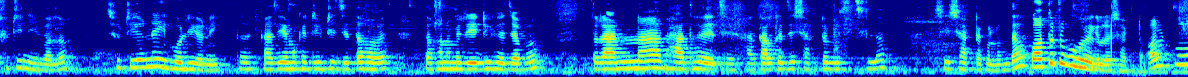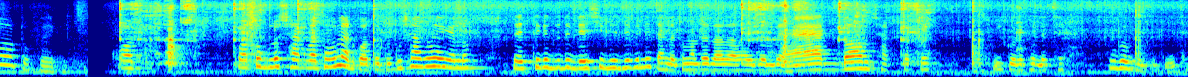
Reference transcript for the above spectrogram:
ছুটি নেই বলো। ছুটিও নেই, হোলিও নেই। তো কাজে আমাকে ডিউটি যেতে হবে। তখন আমি রেডি হয়ে যাব। তো রান্না ভাত হয়েছে, আর কালকে যে শাকটা বেশি ছিল সেই শাকটা করলাম। দেখো কতটুকু হয়ে গেল শাকটা, অল্পটুকু হয়ে গেল। কত কতগুলো শাক বাছা হলো আর কতটুকু শাক হয়ে গেল? তো এর থেকে যদি বেশি ভেজে ফেলি, তাহলে তোমাদের দাদা ভাই বলবে, একদম শাকটাকে ই করে ফেলেছে, পুরো ভেজে দিয়েছে।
